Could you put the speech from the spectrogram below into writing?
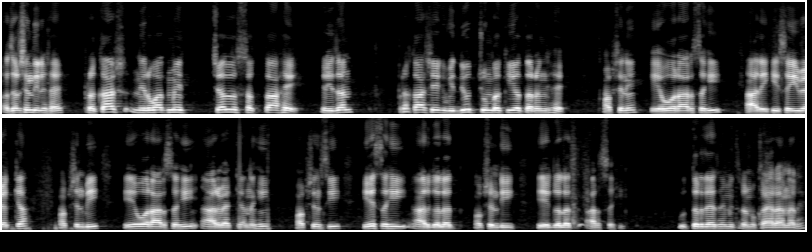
अजर्शन दिलेला आहे. प्रकाश निर्वात में चल सकता है. रीजन प्रकाश एक विद्युत चुंबकीय तरंग है। ऑप्शन ए ए और आर सही, आर ए की सही व्याख्या। ऑप्शन बी, ए और आर सही, आर व्याख्या नहीं। ऑप्शन सी, ए सही, आर गलत। ऑप्शन डी, ए गलत, आर सही। उत्तर द्यायचं मित्रांनो काय राहणार आहे?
